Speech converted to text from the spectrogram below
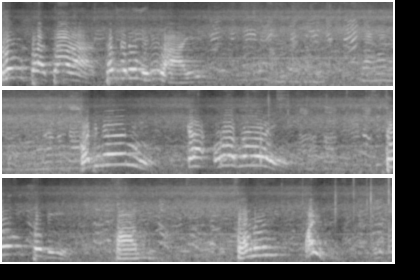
ลงซาซาทำกันได้หนึ่งหลาย ขอทีมงานกะรอบเลยจงโชคดีสามสองหนึ่งไปไป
